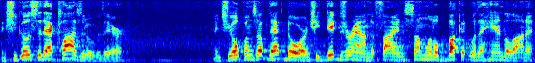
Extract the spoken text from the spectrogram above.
And she goes to that closet over there, and she opens up that door, and she digs around to find some little bucket with a handle on it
